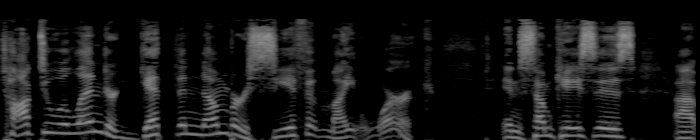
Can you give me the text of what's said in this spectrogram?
Talk to a lender, get the numbers, see if it might work in some cases, uh,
